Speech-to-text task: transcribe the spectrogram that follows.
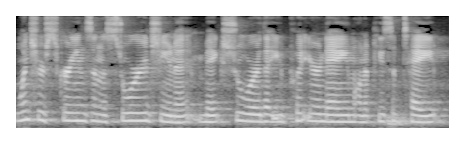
Once your screen's in the storage unit, make sure that you put your name on a piece of tape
